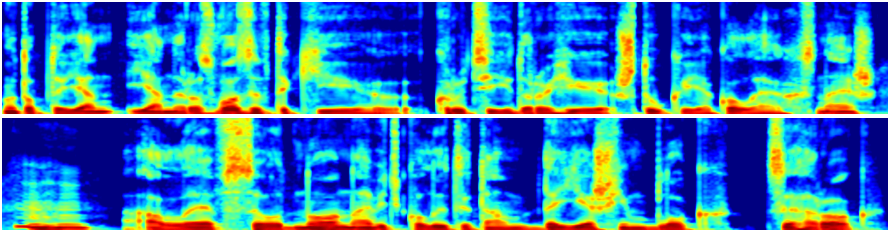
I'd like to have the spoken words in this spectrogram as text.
Ну, тобто, я я не розвозив такі круті і дорогі штуки, як Олег, знаєш, угу. але все одно, навіть коли ти там даєш їм блок цигарок,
